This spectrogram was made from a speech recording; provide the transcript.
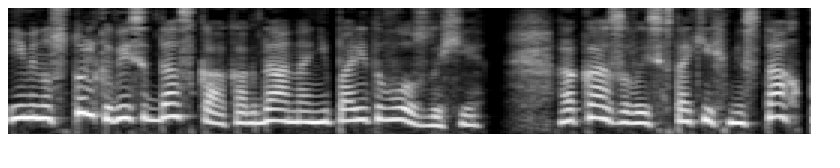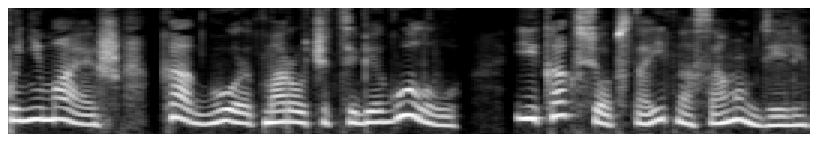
именно столько весит доска, когда она не парит в воздухе. Оказываясь в таких местах, понимаешь, как город морочит тебе голову и как все обстоит на самом деле.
